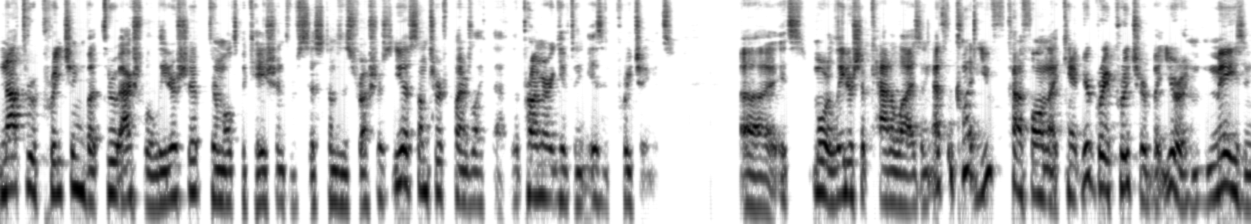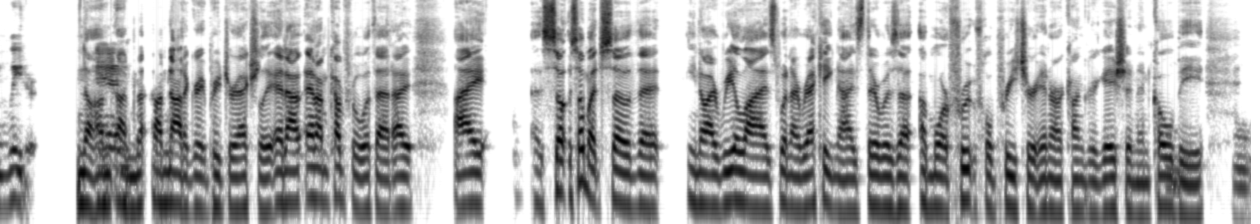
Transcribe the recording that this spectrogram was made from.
not through preaching, but through actual leadership, through multiplication, through systems and structures. You have some church planters like that. The primary gifting isn't preaching; it's uh, it's more leadership catalyzing. I think Clint, you've kind of fallen in that camp. You're a great preacher, but you're an amazing leader. No, I'm, I'm, not, I'm not a great preacher actually, and I and I'm comfortable with that. I I so so much so that you know, I realized when I recognized there was a, a more fruitful preacher in our congregation in Colby, mm-hmm.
